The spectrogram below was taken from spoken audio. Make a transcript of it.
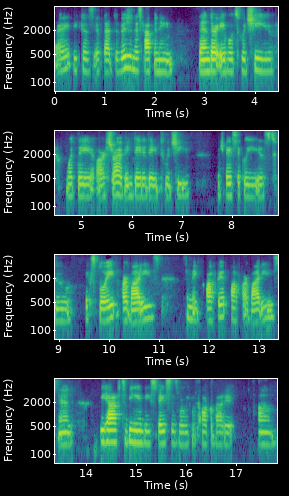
right? Because if that division is happening, then they're able to achieve what they are striving day to day to achieve, which basically is to exploit our bodies, to make profit off our bodies. And we have to be in these spaces where we can talk about it. Um,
